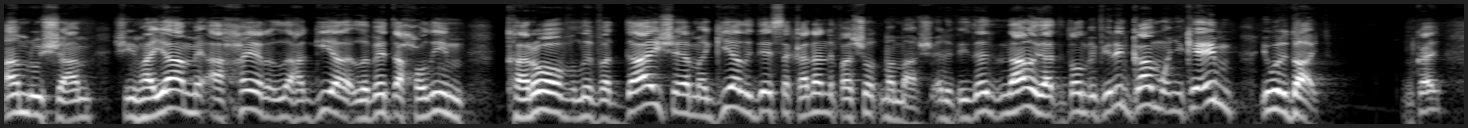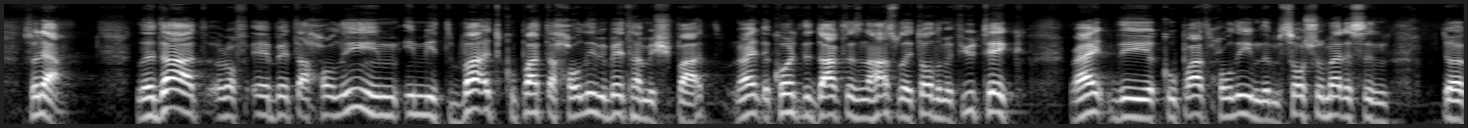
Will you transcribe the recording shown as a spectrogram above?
אמרו שם, שאם היה מאחר להגיע לבית החולים קרוב, לוודאי שהיה מגיע לידי סכנה נפשות ממש. And if he did, not only that, they told him, if you didn't come when you came, you would have died. Okay? So now, לדעת רופאי בית החולים, אם יתבע את קופת החולים בבית המשפט, right? According to the doctors in the hospital, they told them, if you take, right, the קופת חולים, the social medicine uh,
